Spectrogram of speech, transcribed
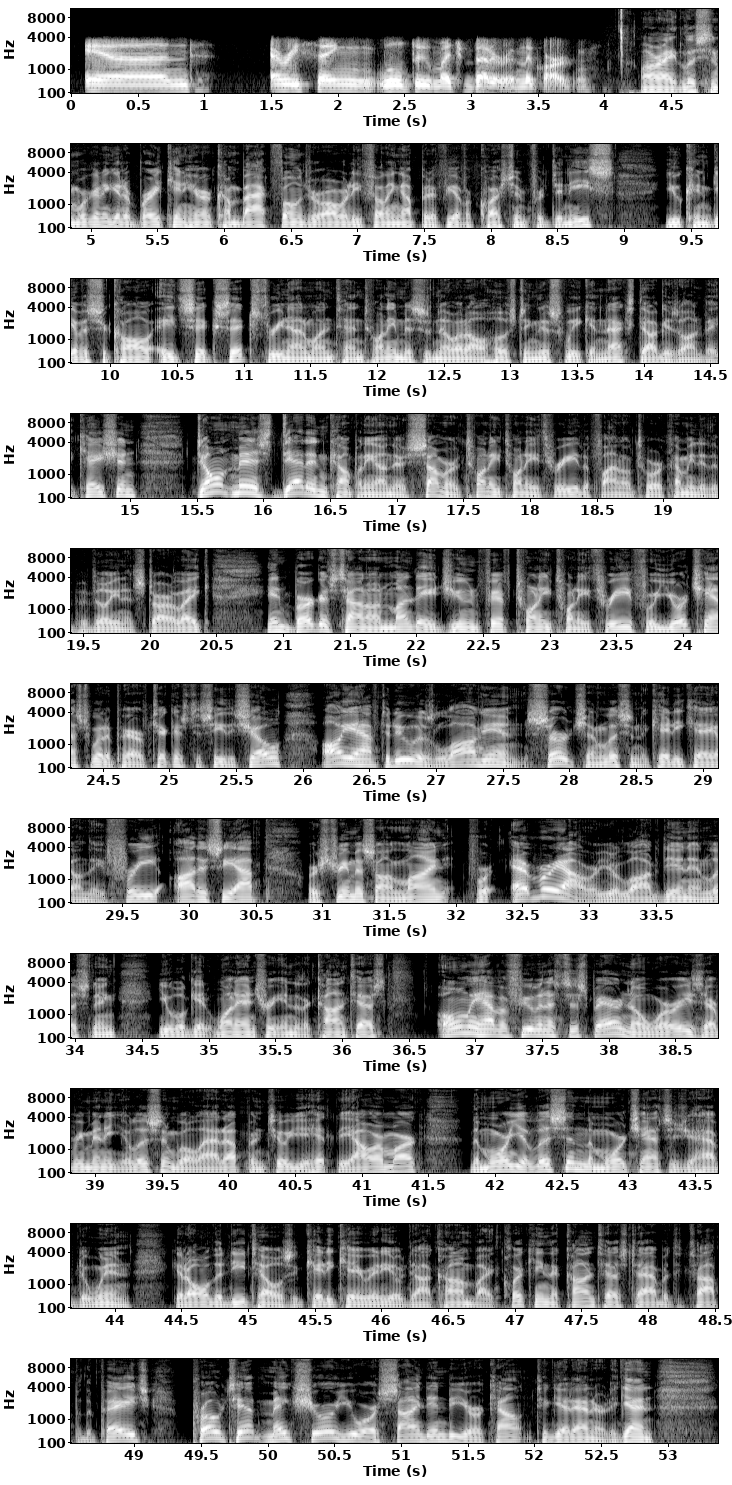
and everything will do much better in the garden all right, listen, we're going to get a break in here. And come back. Phones are already filling up. But if you have a question for Denise, you can give us a call, 866 391 1020. Mrs. Know It All hosting this week and next. Doug is on vacation. Don't miss Dead and Company on their summer 2023, the final tour coming to the Pavilion at Star Lake in Burgettstown on Monday, June 5th, 2023. For your chance to win a pair of tickets to see the show, all you have to do is log in, search, and listen to KDK on the free Audacy app or stream us online. For every hour you're logged in and listening, you will get one entry into the contest. Only have a few minutes to spare, no worries. Every minute you listen will add up until you hit the hour mark. The more you listen, the more chances you have to win. Get all the details at kdkradio.com by clicking the contest tab at the top of the page. Pro tip make sure you are signed into your account to get entered. Again,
